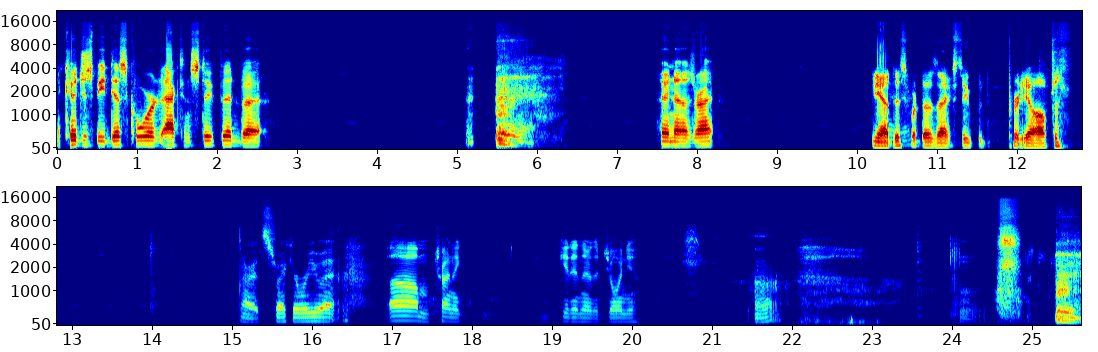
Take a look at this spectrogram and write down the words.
It could just be Discord acting stupid, but who knows, right? Yeah, Yeah, Discord does act stupid pretty often. Alright, Striker, where you at? Um, trying to get in there to join you. Ah,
